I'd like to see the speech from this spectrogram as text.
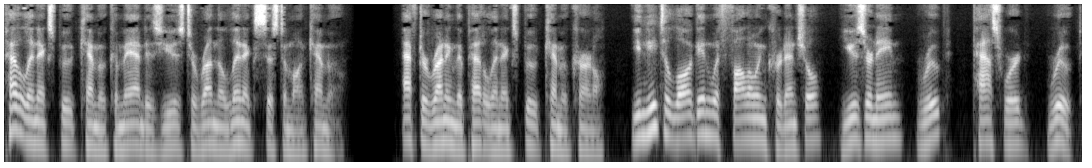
PetaLinux boot QEMU command is used to run the Linux system on QEMU. After running the PetaLinux boot QEMU kernel, you need to log in with following credential, username, root, password, root.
